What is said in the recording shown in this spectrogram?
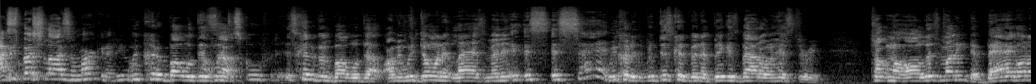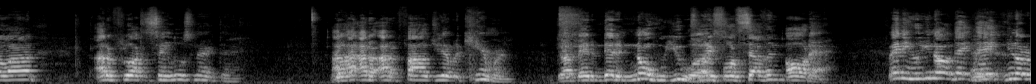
I specialize in marketing. People. We could have bubbled I this went up. to school for this. This could have been bubbled up. I mean, we're doing it last minute. It- it's it's sad. We could have. This could have been the biggest battle in history. Talking about all this money, the bag on the line. I'd have flew out to St. Louis and everything. I'd, I'd, I'd, I'd have followed you there with a camera. Y'all made them. They didn't know who you was. Twenty four seven. All that. Anywho, you know they, they you know the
